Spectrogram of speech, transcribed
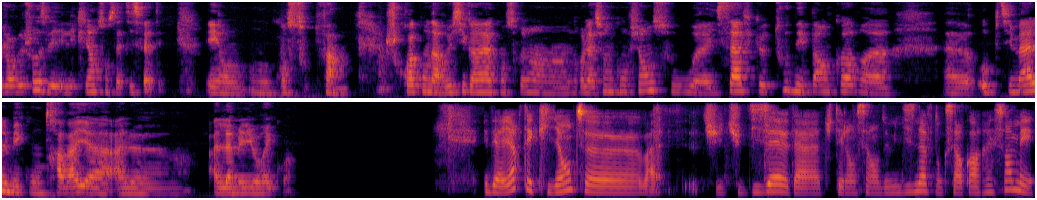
genre de choses. Les, clients sont satisfaits et on, on enfin, je crois qu'on a réussi quand même à construire une relation de confiance où euh, ils savent que tout n'est pas encore euh, euh, optimal, mais qu'on travaille à, l'améliorer. Et d'ailleurs, tes clientes, bah, tu, tu disais, tu t'es lancée en 2019, donc c'est encore récent, mais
